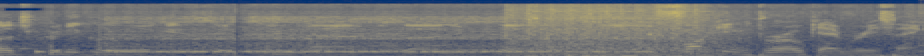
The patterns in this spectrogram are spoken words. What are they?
Uh, it's pretty cool. You get 16 maps, uh, new fucking broke everything.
